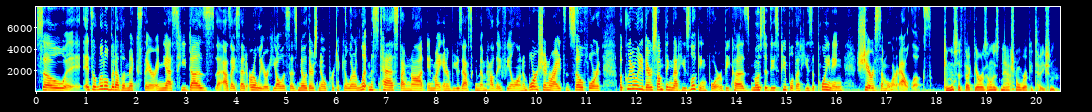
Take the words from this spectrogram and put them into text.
So it's a little bit of a mix there. And yes, he does, as I said earlier, he always says, no, there's no particular litmus test. I'm not in my interviews asking them how they feel on abortion rights and so forth. But clearly, there's something that he's looking for because most of these people that he's appointing share similar outlooks. Can this affect Arizona's national reputation?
